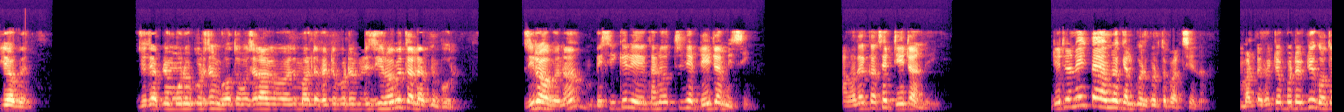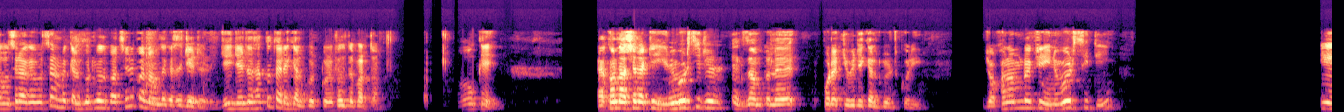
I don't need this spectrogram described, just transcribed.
কি হবে? যদি আপনি মনে করছেন গত বছর আগে মাল্টি ফ্যাক্টর প্রোডাক্টিভিটি জিরো হবে, তাহলে আপনি ভুল। জিরো হবে না। বেসিক্যালি এখানে হচ্ছে যে ডেটা মিসিং আমাদের কাছে ডেটা নেই। ডেটা নেই, তাই আমরা ক্যালকুলেট করতে পারছি না। মাল্টিফ্যাক্টর প্রোডাক্টিভ গত বছর, আগের বছর আমরা ক্যালকুলেট করতে পারছি না, কারণ আমাদের কাছে ডেটা নেই। যেই ডেটা থাকতো, তাহলে ক্যালকুলেট করে ফেলতে পারতাম। ওকে এখন আসেন একটা ইউনিভার্সিটির এক্সাম্পলে প্রোডাক্টিভিটি ক্যালকুলেট করি। যখন আমরা একটা ইউনিভার্সিটি কে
